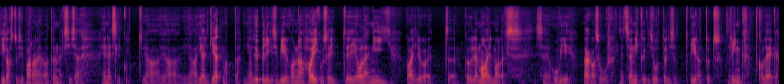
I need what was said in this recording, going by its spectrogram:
vigastusi paranevad õnneks ise eneslikult ja, ja, ja jälgi jätmata. nii-öelda hüppeliigese piirkonna haiguseid ei ole nii palju, et äh, ka üle maailma oleks see huvi väga suur, et see on ikkagi suhteliselt piiratud ring kolleege.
